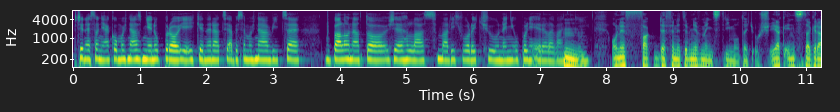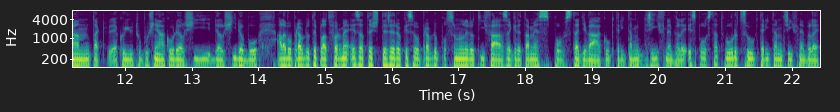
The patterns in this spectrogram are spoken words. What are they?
přinesl nějakou možná změnu pro jejich generaci, aby se možná více dbalo na to, že hlas mladých voličů není úplně irrelevantní. Hmm. On je fakt definitivně v mainstreamu teď už. Jak Instagram, tak jako YouTube už nějakou delší, delší dobu, ale opravdu ty platformy i za ty čtyři roky se opravdu posunuly do té fáze, kde tam je spousta diváků, který tam dřív nebyli, i spousta tvůrců, který tam dřív nebyli.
